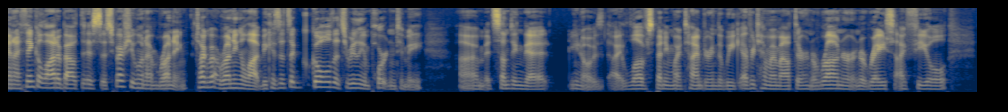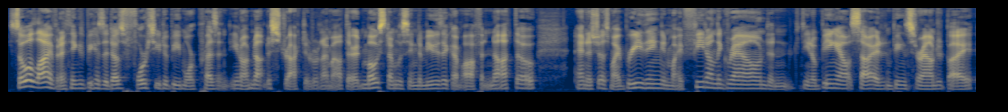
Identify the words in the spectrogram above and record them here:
And I think a lot about this, especially when I'm running. I talk about running a lot because it's a goal that's really important to me. Um, it's something that, you know, I love spending my time during the week. Every time I'm out there in a run or in a race, I feel so alive. And I think it's because it does force you to be more present. You know, I'm not distracted when I'm out there. At most, I'm listening to music. I'm often not, though. And it's just my breathing and my feet on the ground and, you know, being outside and being surrounded by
